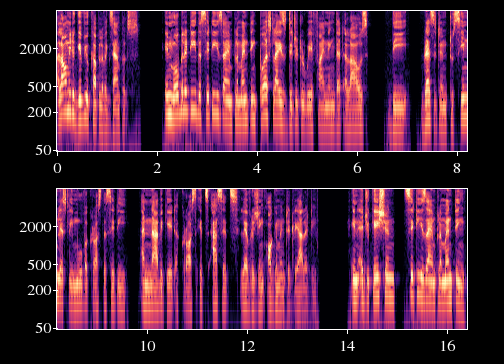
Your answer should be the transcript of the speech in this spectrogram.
Allow me to give you a couple of examples. In mobility, the cities are implementing personalized digital wayfinding that allows the resident to seamlessly move across the city and navigate across its assets, leveraging augmented reality. In education, cities are implementing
